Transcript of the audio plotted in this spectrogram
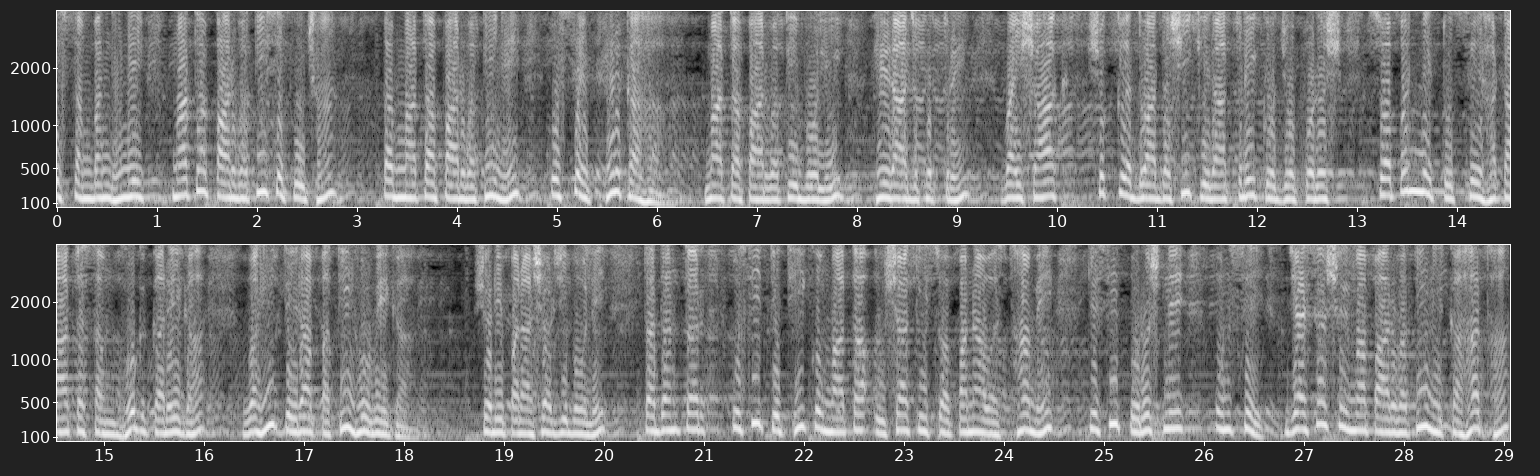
इस संबंध में माता पार्वती से पूछा। तब माता पार्वती ने उससे फिर कहा। माता पार्वती बोली, हे राजपुत्री, वैशाख शुक्ल द्वादशी की रात्रि को जो पुरुष स्वप्न में तुझसे हठात संभोग करेगा, वही तेरा पति होवेगा। श्री पराशर जी बोले, तदंतर उसी तिथि को माता उषा की स्वप्नावस्था में किसी पुरुष ने उनसे, जैसा श्री माँ पार्वती ने कहा था,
